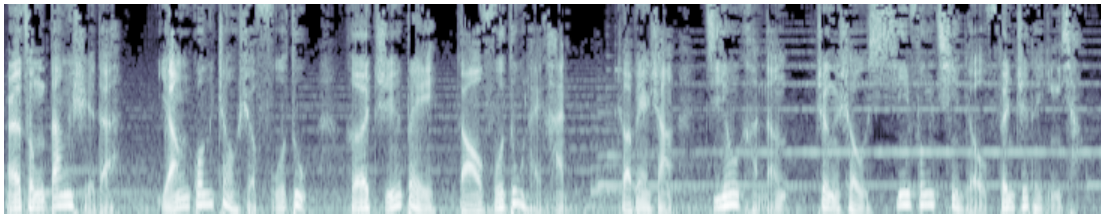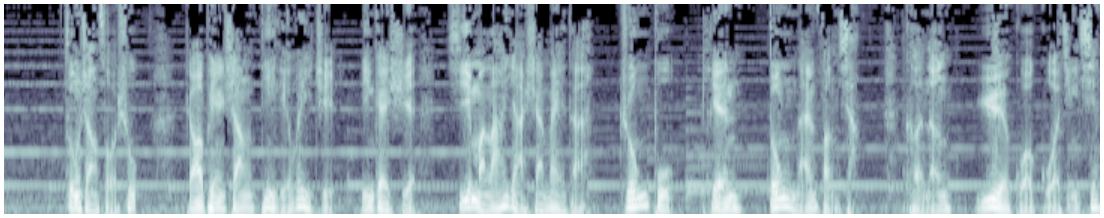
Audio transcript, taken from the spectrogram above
而从当时的阳光照射幅度和植被高幅度来看，照片上极有可能正受西风气流分支的影响。综上所述，照片上地理位置应该是喜马拉雅山脉的中部偏东南方向，可能越过国境线。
